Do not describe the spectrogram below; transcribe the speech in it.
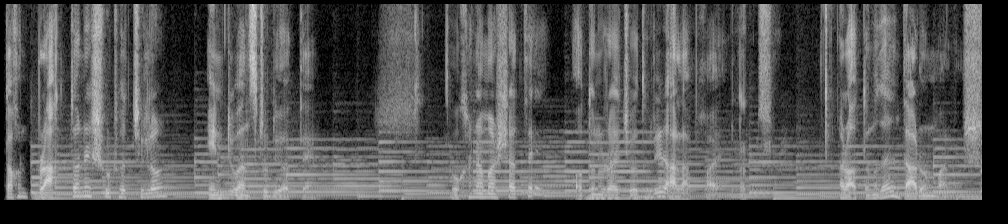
তখন প্রাক্তনের শ্যুট হচ্ছিল এনটি ওয়ান স্টুডিওতে ওখানে আমার সাথে অতনু রায় চৌধুরীর আলাপ হয়। আচ্ছা। আর অতনু দা দারুণ মানুষ।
